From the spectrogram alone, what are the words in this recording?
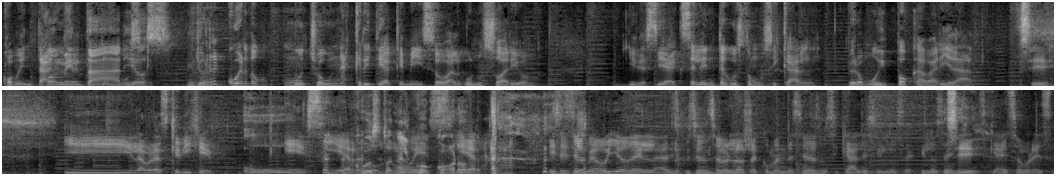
comentarios. Comentarios. Yo recuerdo mucho una crítica que me hizo algún usuario y decía, excelente gusto musical, pero muy poca variedad. Sí. Y la verdad es que dije, es cierto. Justo en no el es cocoro. cierto. Ah, ese es el meollo de la discusión sobre las recomendaciones musicales y los, y los Sí. engines que hay sobre eso.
